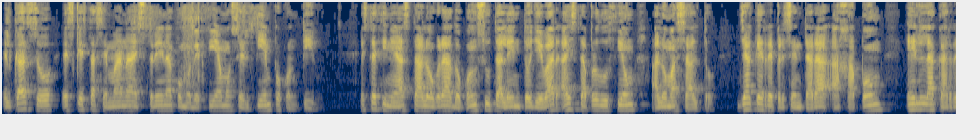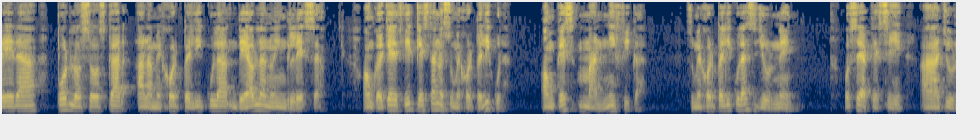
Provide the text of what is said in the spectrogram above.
El caso es que esta semana estrena, como decíamos, El tiempo contigo. Este cineasta ha logrado con su talento llevar a esta producción a lo más alto, ya que representará a Japón en la carrera por los Oscar a la mejor película de habla no inglesa. Aunque hay que decir que esta no es su mejor película, aunque es magnífica. Su mejor película es Your. O sea que si a Your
